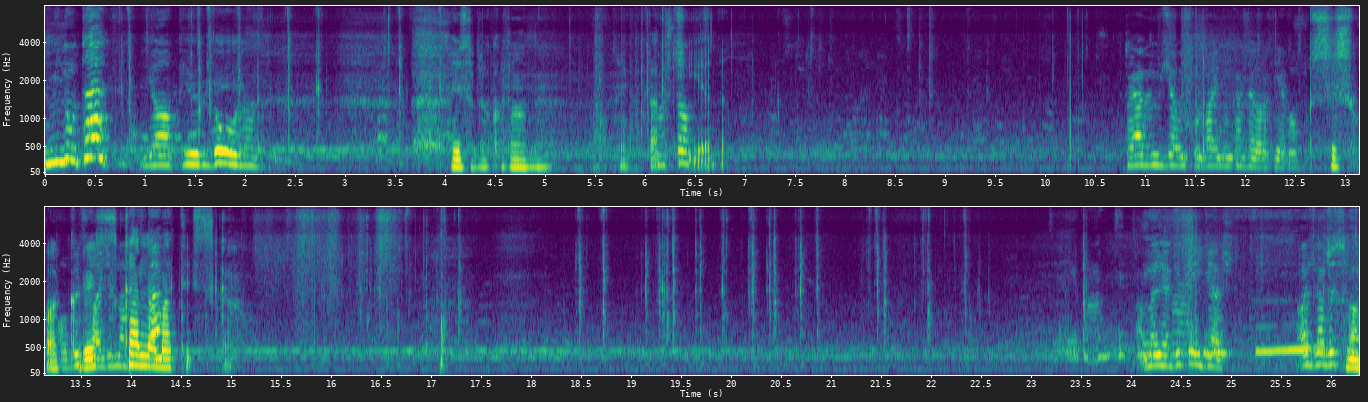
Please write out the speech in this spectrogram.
Minutę? Ja pierdolę. To jest zablokowane. Jak Masz to? 1. To ja bym wziął i kurwa i bym każdego rozjebał. Przyszła O, wyspa, idziemy na kryska wyspę? na matyska. Amelia, gdzie ty idziesz? Chodź na wyspę.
